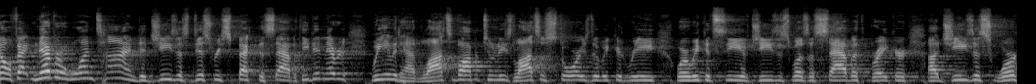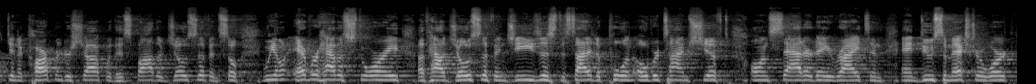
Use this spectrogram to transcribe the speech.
No, in fact, never one time did Jesus disrespect the Sabbath. He didn't ever. We would have lots of opportunities, lots of stories that we could read where we could see if Jesus was a Sabbath breaker. Uh, Jesus worked in a carpenter shop with his father Joseph, and so we don't ever have a story of how Joseph and Jesus decided to pull an overtime shift on Saturday, right, and, and do some extra work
